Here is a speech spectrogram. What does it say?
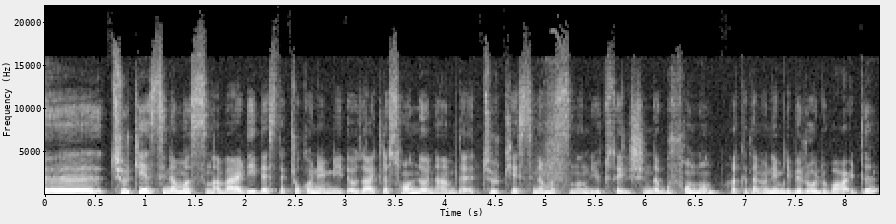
e, Türkiye sinemasına verdiği destek çok önemliydi. Özellikle son dönemde Türkiye sinemasının yükselişinde bu fonun hakikaten önemli bir rolü vardı.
